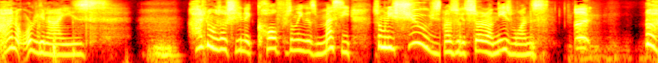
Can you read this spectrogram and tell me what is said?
Unorganized. I didn't know I was actually gonna call for something this messy. So many shoes. I was gonna get started on these ones. Uh, uh,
